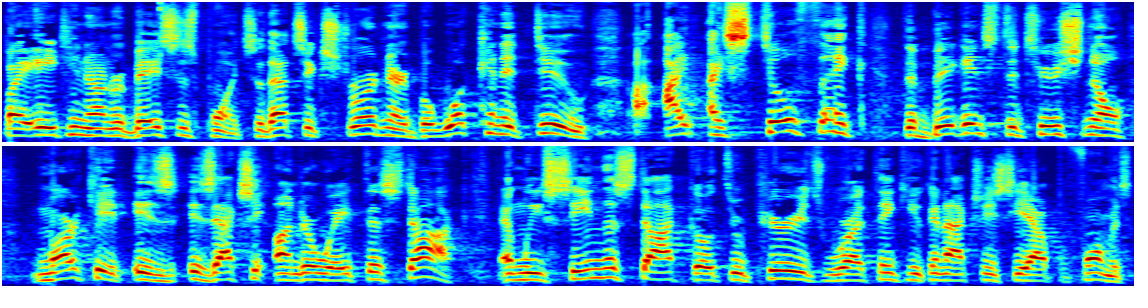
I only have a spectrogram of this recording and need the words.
by eighteen hundred basis points. So that's extraordinary. But what can it do? I, I still think the big institutional market is is actually underweight this stock, and we've seen the stock go through periods where I think you can actually see outperformance.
